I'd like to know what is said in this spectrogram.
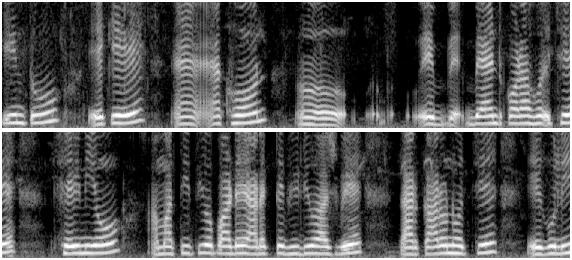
কিন্তু একে আহ, ব্যান্ড করা হয়েছে, সেই নিয়েও আমার তৃতীয় পার্টে আরেকটা ভিডিও আসবে। তার কারণ হচ্ছে এগুলি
